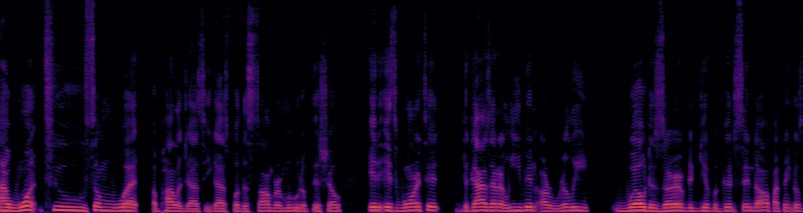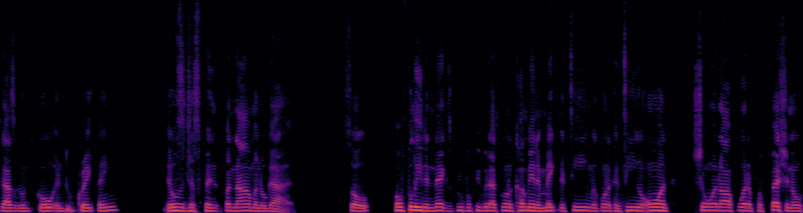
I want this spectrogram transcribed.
I want to somewhat apologize to you guys for the somber mood of this show. It is warranted. The guys that are leaving are really well deserved to give a good send off. I think those guys are going to go and do great things. Those are just phenomenal guys. So hopefully the next group of people that's going to come in and make the team are going to continue on showing off what a professional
